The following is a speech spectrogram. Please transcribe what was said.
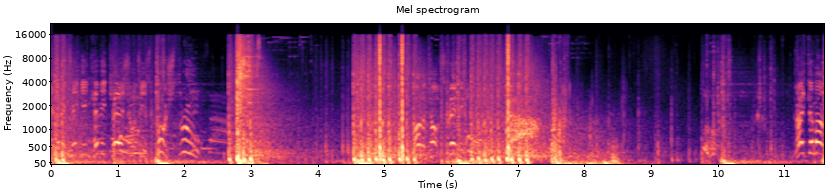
Enemy taking heavy casualties. Push through. Molotovs ready. Light them up.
